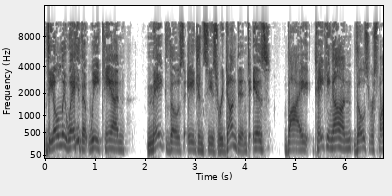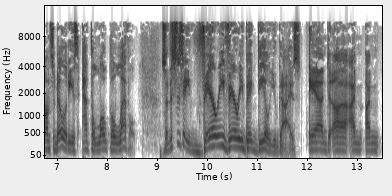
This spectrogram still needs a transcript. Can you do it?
The only way that we can make those agencies redundant is by taking on those responsibilities at the local level. So this is a very, very big deal, you guys. And uh, I'm I'm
